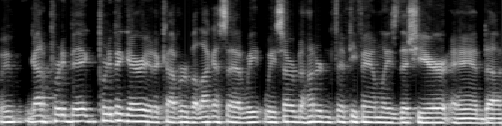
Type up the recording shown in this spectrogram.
we've got a pretty big pretty big area to cover. But like I said, we we served 150 families this year and uh,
